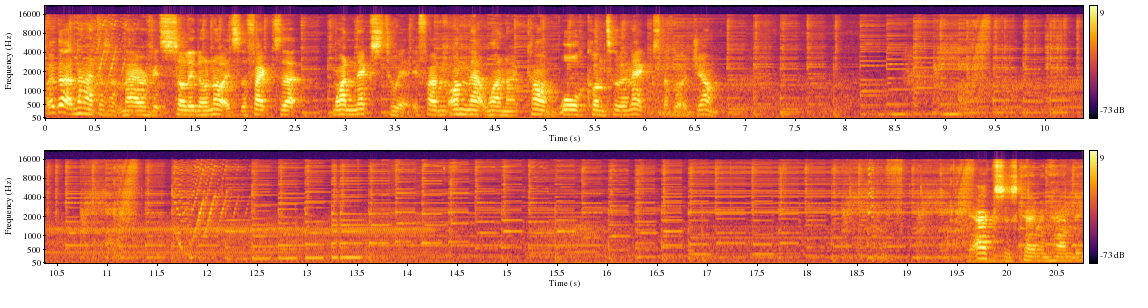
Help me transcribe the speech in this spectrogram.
Well, that, no, it doesn't matter if it's solid or not. It's the fact that one next to it. If I'm on that one, I can't walk onto the next. I've got to jump. Axes came in handy.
